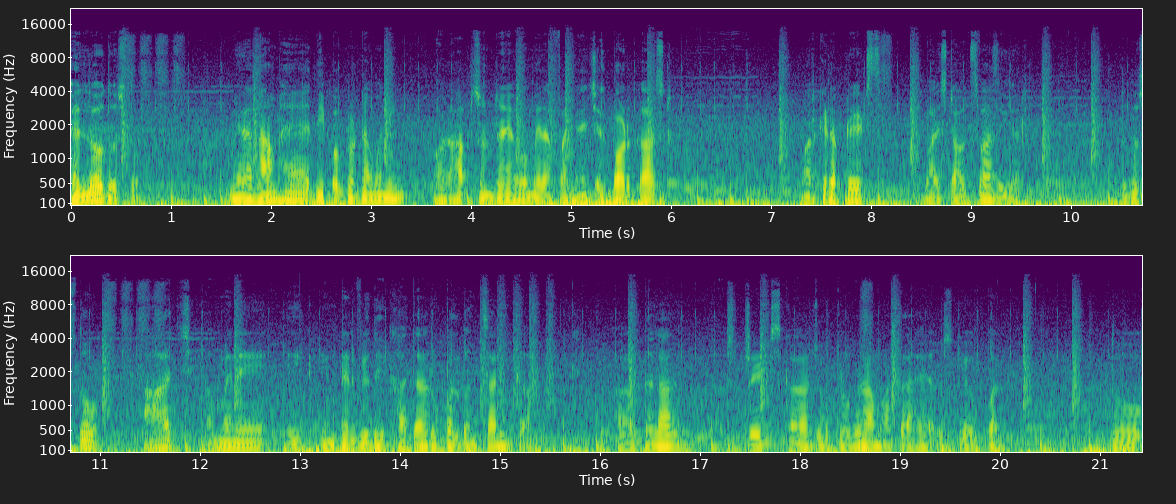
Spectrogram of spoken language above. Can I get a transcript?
हेलो दोस्तों। मेरा नाम है दीपक डोडामनी और आप सुन रहे हो मेरा financial podcast market updates by stocks Baazigar तो दोस्तों, आज मैंने एक इंटरव्यू देखा था रूपल बंसाली का दलाल स्ट्रेट्स का जो प्रोग्राम आता है उसके ऊपर। तो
